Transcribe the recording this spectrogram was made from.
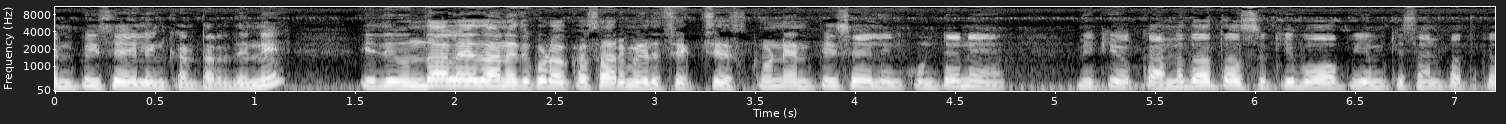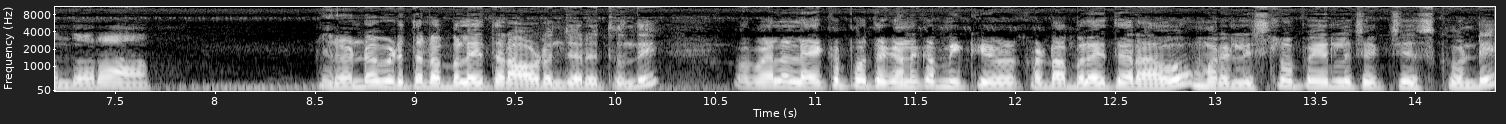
ఎన్పిసిఐ లింక్ అంటారు దీన్ని. ఇది ఉందా లేదా అనేది కూడా ఒకసారి మీరు చెక్ చేసుకోండి. ఎన్పిసిఐ లింక్ ఉంటేనే మీకు యొక్క అన్నదాత సుఖీభావ పిఎం కిసాన్ పథకం ద్వారా రెండో విడత డబ్బులు అయితే రావడం జరుగుతుంది. ఒకవేళ లేకపోతే కనుక మీకు యొక్క డబ్బులు అయితే రావు. మరి లిస్ట్లో పేర్లు చెక్ చేసుకోండి.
